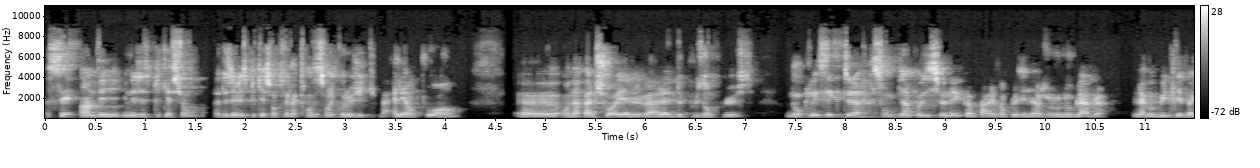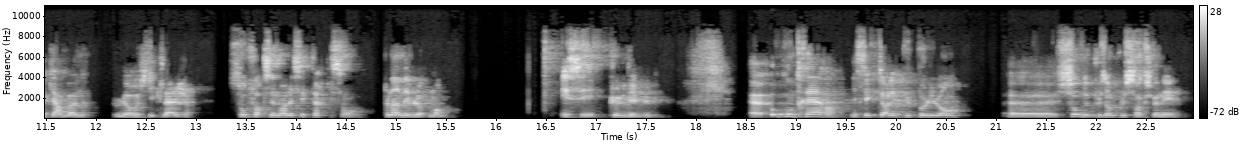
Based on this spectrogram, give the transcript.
C'est une des explications. La deuxième explication, c'est que la transition écologique, bah, elle est en cours. Hein. Euh, on n'a pas le choix et elle va l'être de plus en plus. Donc, les secteurs qui sont bien positionnés, comme par exemple les énergies renouvelables, la mobilité bas carbone, le recyclage, sont forcément des secteurs qui sont en plein développement, et c'est que le début. Euh, au contraire, les secteurs les plus polluants sont de plus en plus sanctionnés,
